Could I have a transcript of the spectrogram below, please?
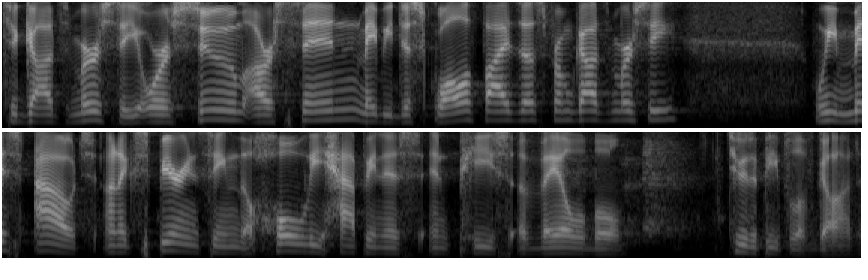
to God's mercy or assume our sin maybe disqualifies us from God's mercy, we miss out on experiencing the holy happiness and peace available to the people of God.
